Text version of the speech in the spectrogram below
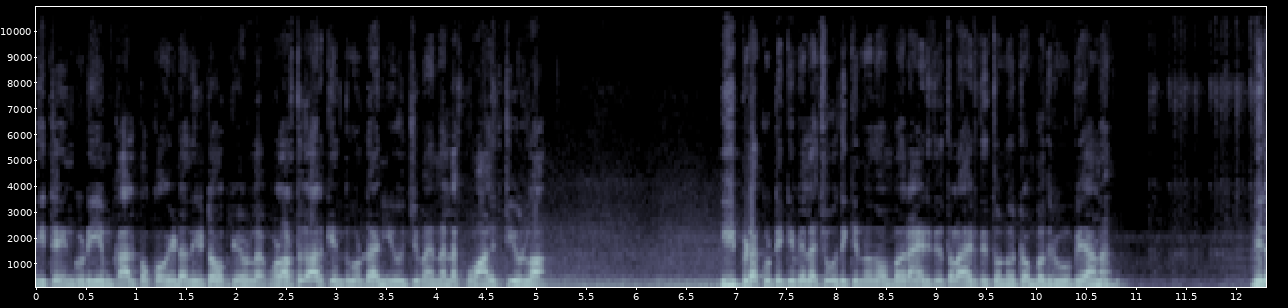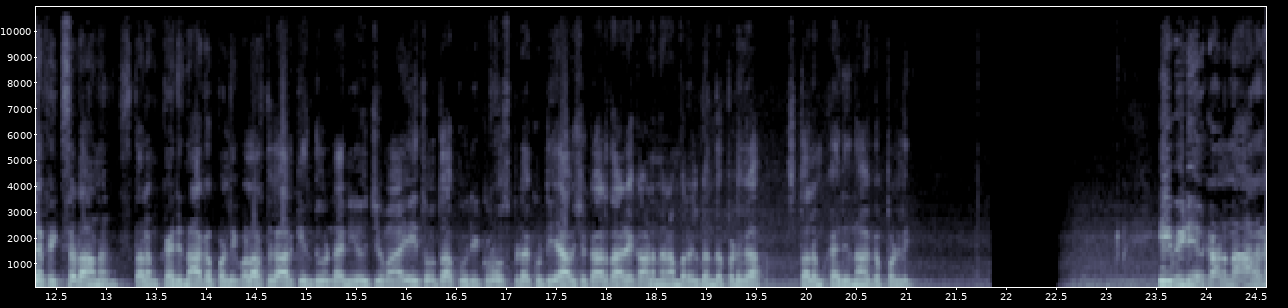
തീറ്റയും കുടിയും കാൽപ്പൊക്കവും ഇടനീട്ടവും ഒക്കെയുള്ള വളർത്തുകാർക്ക് എന്തുകൊണ്ട് അനുയോജ്യമായ നല്ല ക്വാളിറ്റിയുള്ള ഈ പിടക്കുട്ടിക്ക് വില ചോദിക്കുന്നത് ഒമ്പതിനായിരത്തി തൊള്ളായിരത്തി തൊണ്ണൂറ്റൊമ്പത് രൂപയാണ്. വില ഫിക്സഡ് ആണ്. സ്ഥലം കരുനാഗപ്പള്ളി. വളർത്തുകാർക്ക് എന്തുകൊണ്ട് അനുയോജ്യമായ തോത്താപ്പൂരി ക്രോസ് പിടക്കുട്ടിയെ ആവശ്യക്കാർ താഴെ കാണുന്ന നമ്പറിൽ ബന്ധപ്പെടുക. സ്ഥലം കരുനാഗപ്പള്ളി. ഈ വീഡിയോയിൽ കാണുന്ന ആറര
